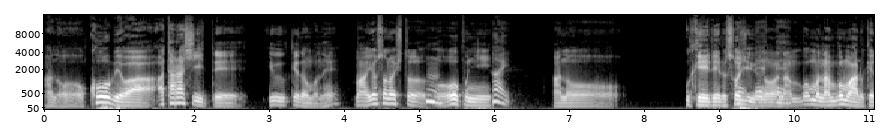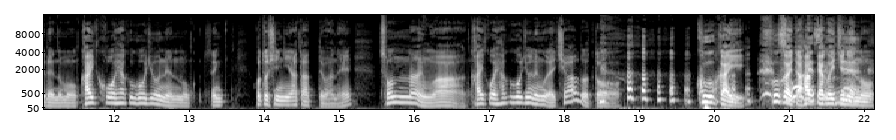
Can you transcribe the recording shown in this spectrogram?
あの神戸は新しいって言うけどもねまあよその人をオープンに、うんはい、あの受け入れる素地いうのは何本も何本もあるけれども、開港150年の今年にあたってはね、そんなんは開港150年ぐらい違うぞと。空海、空海って801年の、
